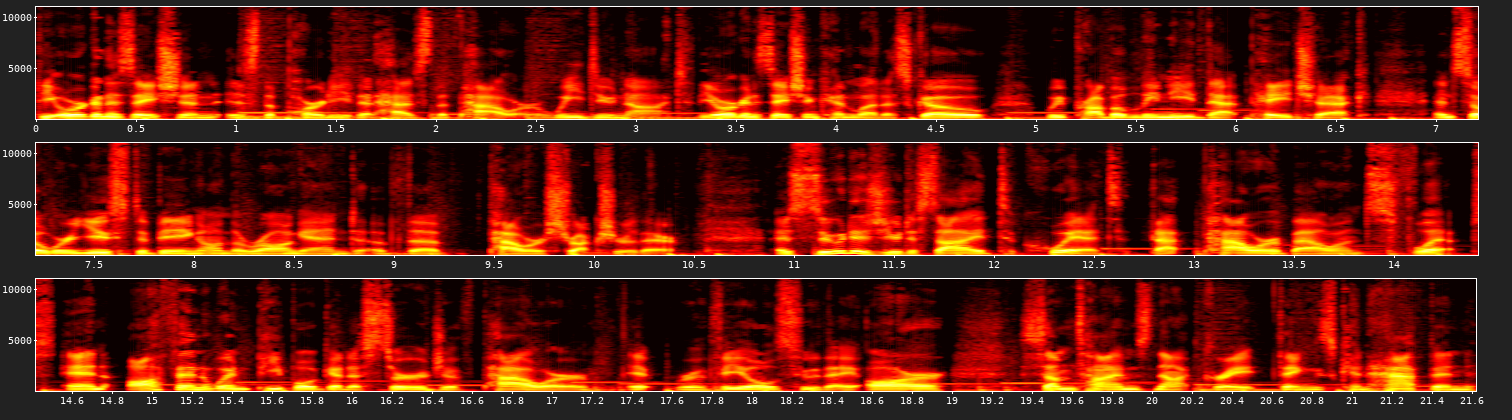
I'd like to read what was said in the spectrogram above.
The organization is the party that has the power. We do not. The organization can let us go. We probably need that paycheck. And so we're used to being on the wrong end of the power structure there. As soon as you decide to quit, that power balance flips. And often when people get a surge of power, it reveals who they are. Sometimes not great things can happen.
